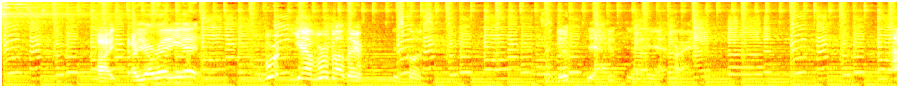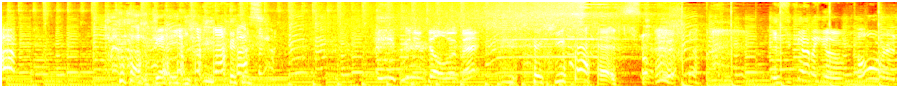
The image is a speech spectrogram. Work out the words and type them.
All right, are y'all ready yet? We're, yeah, we're about there. This close. Is that good? Yeah. Yeah, yeah. All right. Ah! okay. Can you tell it went back? yes! it's gotta go forward.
